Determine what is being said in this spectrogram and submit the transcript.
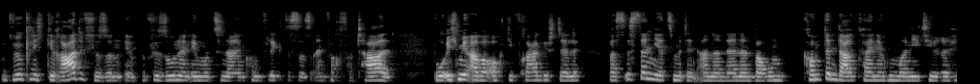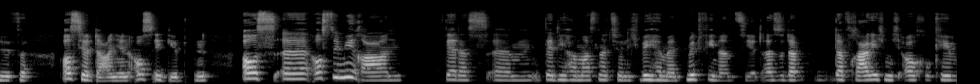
wirklich gerade für so, einen, für so einen emotionalen Konflikt, das ist einfach fatal. Wo ich mir aber auch die Frage stelle, was ist denn jetzt mit den anderen Ländern? Warum kommt denn da keine humanitäre Hilfe? Aus Jordanien, aus Ägypten, aus, äh, aus dem Iran, der das, ähm, der die Hamas natürlich vehement mitfinanziert. Also da, da frage ich mich auch, okay,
